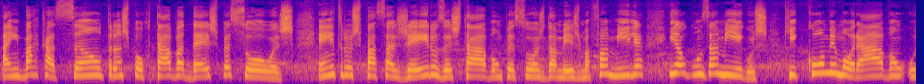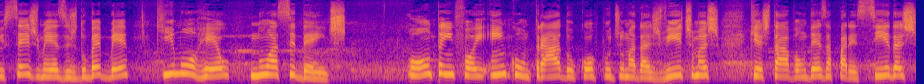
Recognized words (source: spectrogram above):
A embarcação transportava 10 pessoas. Entre os passageiros estavam pessoas da mesma família e alguns amigos que comemoravam os seis meses do bebê que morreu no acidente. Ontem foi encontrado o corpo de uma das vítimas que estavam desaparecidas.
